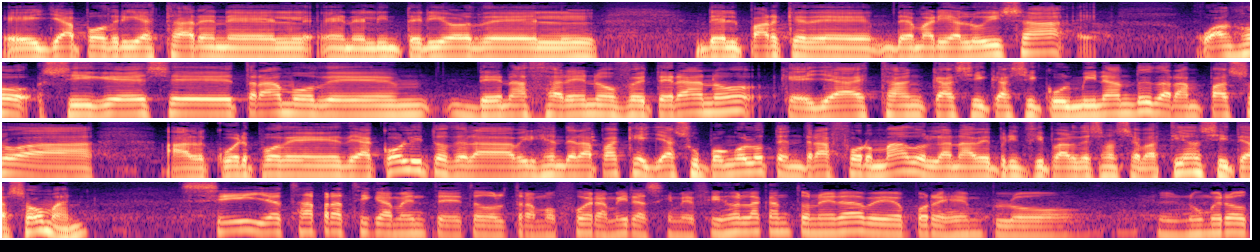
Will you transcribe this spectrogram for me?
ya podría estar en el, en el interior del, del parque de, de María Luisa. Juanjo, sigue ese tramo de, nazarenos veteranos que ya están casi casi culminando y darán paso al cuerpo de, acólitos de la Virgen de la Paz que ya supongo lo tendrá formado en la nave principal de San Sebastián, si te asoman. Sí, ya está prácticamente todo el tramo fuera. Mira, si me fijo en la cantonera veo, por ejemplo, el número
